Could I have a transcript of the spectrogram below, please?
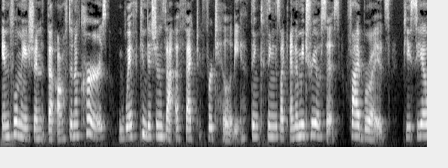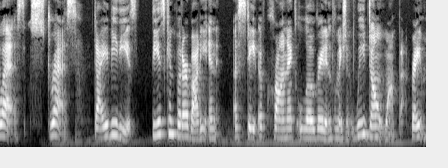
inflammation that often occurs with conditions that affect fertility. Think things like endometriosis, fibroids, PCOS, stress, diabetes. These can put our body in a state of chronic low grade inflammation. We don't want that, right?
